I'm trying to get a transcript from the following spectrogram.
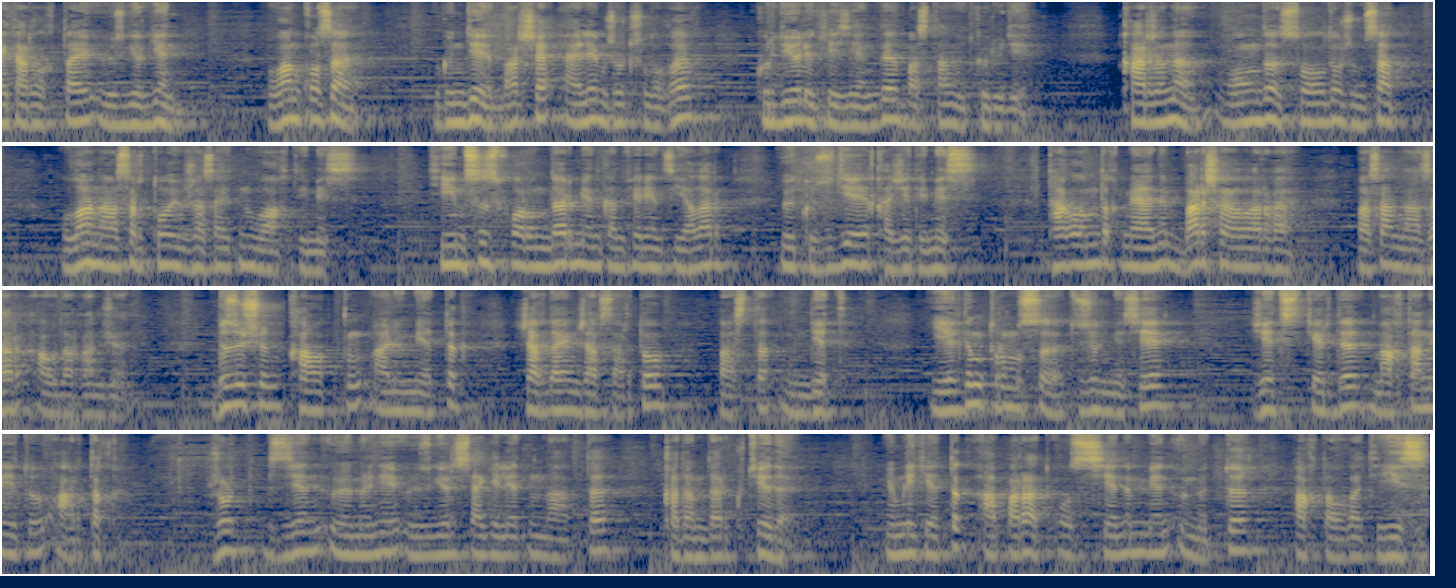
айтарлықтай өзгерген. Оған қоса бүгінде барша әлем жұртшылығы күрделі кезеңді бастан өткеруде. Қаржыны оңды солды жұмсап ұлан асыр той жасайтын уақыт емес. Тиімсіз форумдар мен конференциялар өткізу де қажет емес. Тағылымдық мәні бар шараларға баса назар аударған жөн. Біз үшін халықтың әлеуметтік жағдайын жақсарту басты міндет. Елдің тұрмысы түзелмесе жетістіктерді мақтан ету артық. Жұрт бізден өміріне өзгеріс әкелетін нақты қадамдар күтеді. Мемлекеттік аппарат осы сенім мен үмітті ақтауға тиіс.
